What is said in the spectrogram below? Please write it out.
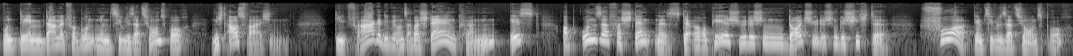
und dem damit verbundenen Zivilisationsbruch nicht ausweichen. Die Frage, die wir uns aber stellen können, ist, ob unser Verständnis der europäisch-jüdischen, deutsch-jüdischen Geschichte vor dem Zivilisationsbruch,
